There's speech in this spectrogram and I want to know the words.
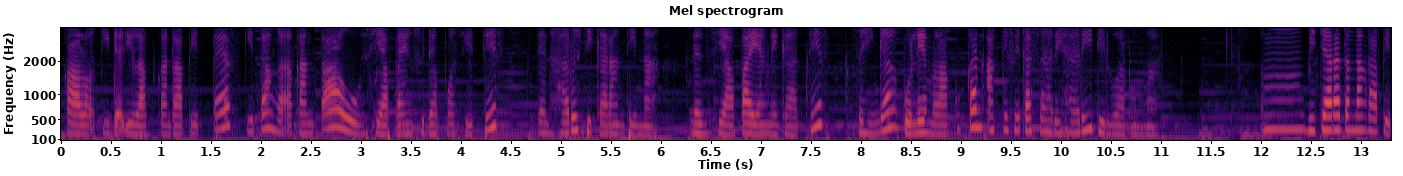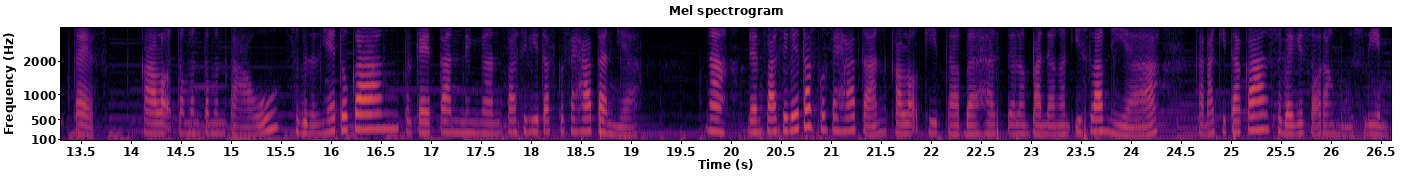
kalau tidak dilakukan rapid test kita nggak akan tahu siapa yang sudah positif dan harus dikarantina dan siapa yang negatif sehingga boleh melakukan aktivitas sehari-hari di luar rumah bicara tentang rapid test, kalau teman-teman tahu, sebenarnya itu kan berkaitan dengan fasilitas kesehatan ya. Nah, dan fasilitas kesehatan kalau kita bahas dalam pandangan Islam nih ya, karena kita kan sebagai seorang muslim.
